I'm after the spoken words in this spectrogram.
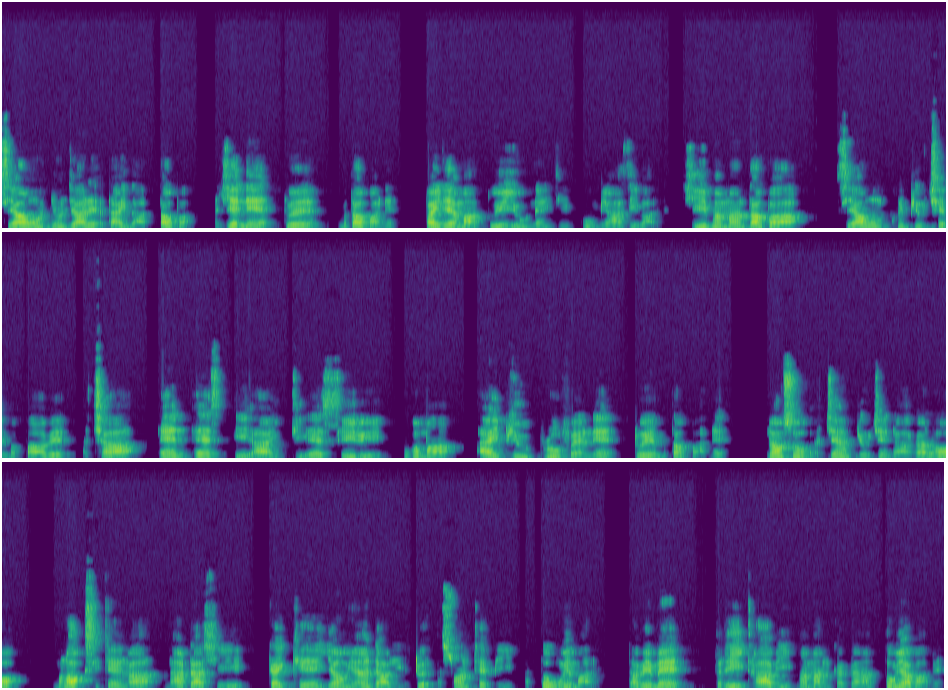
ဆရာဝန်ညွှန်ကြားတဲ့အတိုင်းသာတောက်ပါအရက်နဲ့တွဲမတောက်ပါနဲ့။ဗိုက်ထဲမှာသွေးယိုနိုင်ကြီးပိုများစေပါတယ်။ရေမှန်မှန်တောက်ပါဆရာဝန်ခွင့်ပြုချက်မပါဘဲအခြား NSAIDs ဆေးတွေဥပမာ ibuprofen နဲ့တွဲမတောက်ပါနဲ့ နောက်ဆုံးအကြံပြုကျင်တာကတော့ meloxicam ကနာတာရှည်ကြိုက်ခဲရောင်ရမ်းတာတွေအတွက်အစွမ်းထက်ပြီးအသုံးဝင်ပါတယ်ဒါပေမဲ့သတိထားပြီးမှန်မှန်ကန်ကန်သုံးရပါမယ်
